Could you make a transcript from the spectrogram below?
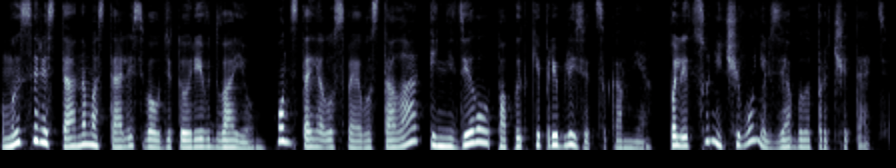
Мы с Аристаном остались в аудитории вдвоем. Он стоял у своего стола и не делал попытки приблизиться ко мне. По лицу ничего нельзя было прочитать.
